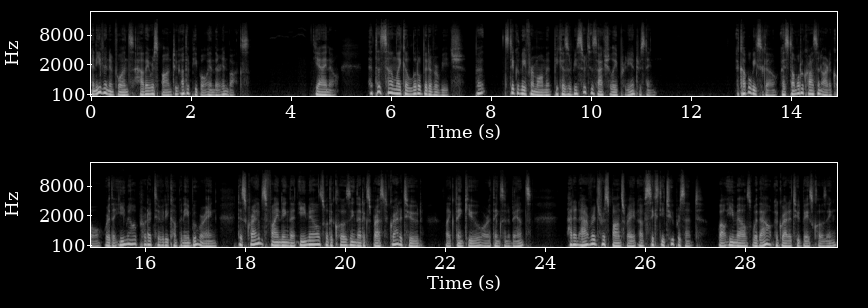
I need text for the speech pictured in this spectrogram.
and even influence how they respond to other people in their inbox. Yeah, I know. That does sound like a little bit of a reach, but stick with me for a moment because the research is actually pretty interesting. A couple weeks ago, I stumbled across an article where the email productivity company Boomerang describes finding that emails with a closing that expressed gratitude, like thank you or thanks in advance, had an average response rate of 62%, while emails without a gratitude based closing,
